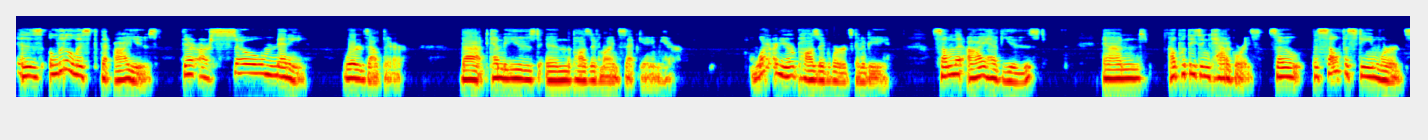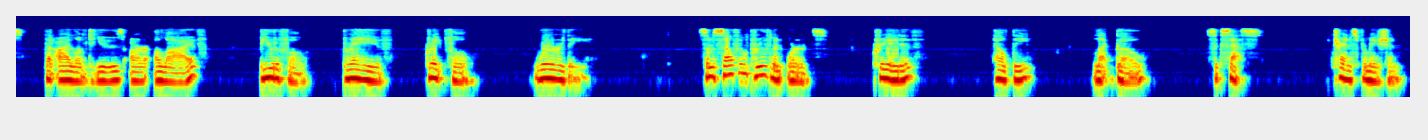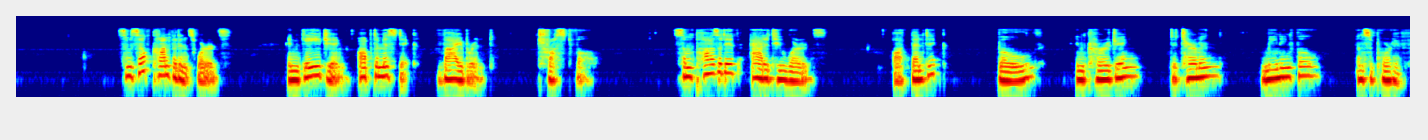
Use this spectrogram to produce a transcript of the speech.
is a little list that I use. There are so many words out there that can be used in the positive mindset game here. What are your positive words going to be? Some that I have used, and I'll put these in categories. So the self esteem words that I love to use are alive, beautiful, brave, grateful, worthy. Some self improvement words creative, healthy, let go, success, transformation. Some self confidence words engaging, optimistic, vibrant, trustful. Some positive attitude words authentic, bold, encouraging, determined, meaningful, and supportive.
